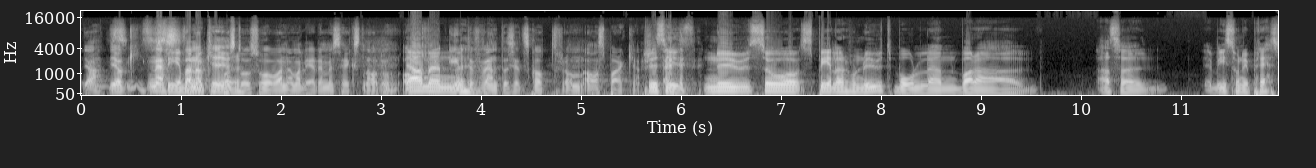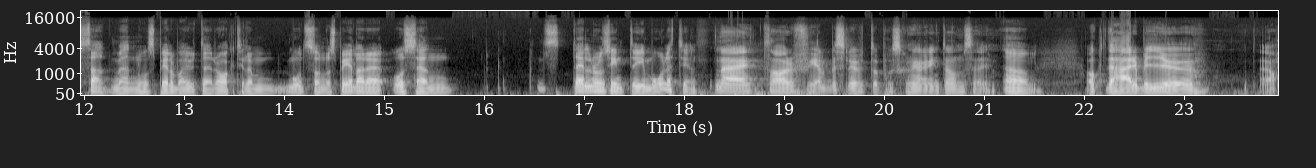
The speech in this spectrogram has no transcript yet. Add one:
Ja, det är nästan okej att stå och sova när man leder med 6-0 och ja, men, inte förvänta sig ett skott från A-spark kanske. Precis. Nu så spelar hon ut bollen bara... Alltså, visst hon är pressad, men hon spelar bara ut den rakt till en motståndarspelare och sen ställer hon sig inte i målet igen. Nej, tar fel beslut och positionerar inte om sig. Um. Och det här blir ju ja,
